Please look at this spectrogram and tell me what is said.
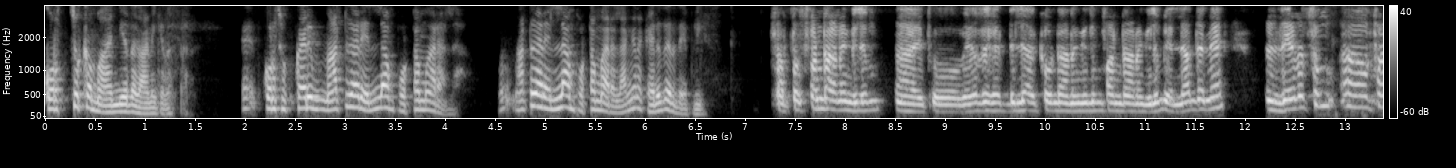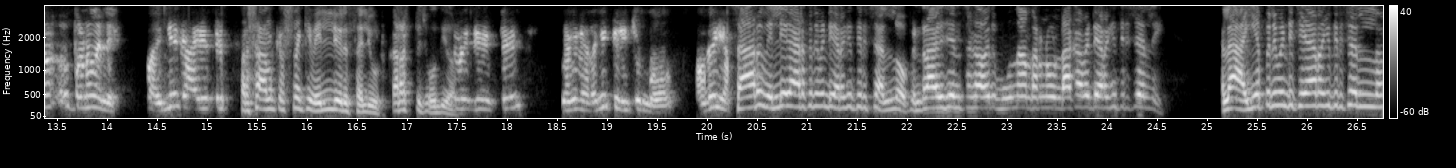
കുറച്ചൊക്കെ മാന്യത കാണിക്കണം സാർ. കുറച്ച് കുറച്ചൊക്കെ നാട്ടുകാരെല്ലാം പൊട്ടന്മാരല്ല. നാട്ടുകാരെല്ലാം പൊട്ടന്മാരല്ല. അങ്ങനെ കരുതരുതേ പ്ലീസ് സർപ്ലസ് ഫണ്ട് ആണെങ്കിലും ഇപ്പോ വേറൊരു ഹെഡിലെ അക്കൗണ്ട് ആണെങ്കിലും ഫണ്ട് ആണെങ്കിലും എല്ലാം തന്നെ ദേവസ്വം പണമല്ലേ? വലിയ കാര്യത്തിൽ പ്രശാന്ത് കൃഷ്ണയ്ക്ക് വലിയൊരു സല്യൂട്ട് കറക്റ്റ് ചോദ്യം വേണ്ടിയിട്ട് ഞങ്ങൾ ഇറങ്ങിത്തിരിക്കുമ്പോ അത് സാറ് വലിയ കാര്യത്തിന് വേണ്ടി ഇറങ്ങി തിരിച്ചല്ലോ പിണറായി വിജയൻ സഖാവ് മൂന്നാം ഭരണം ഉണ്ടാക്കാൻ വേണ്ടി ഇറങ്ങി തിരിച്ചല്ലേ അല്ല അയ്യപ്പന് വേണ്ടി ചെയ്യാൻ ഇറങ്ങി തിരിച്ചല്ലോ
